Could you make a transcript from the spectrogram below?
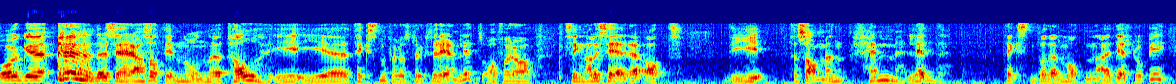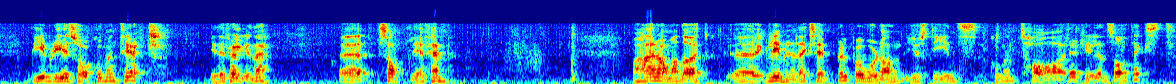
Og dere ser jeg har satt inn noen tall i, i, teksten for å strukturere den litt, og for å signalisere at de til sammen fem ledd teksten på den måten er delt opp i, de blir så kommentert i det følgende. Eh, samtlige fem. Og Her har man da et eh, glimrende eksempel på hvordan Justins kommentarer til en sånn tekst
